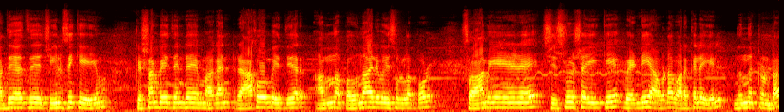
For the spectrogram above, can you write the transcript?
അദ്ദേഹത്തെ ചികിത്സിക്കുകയും കൃഷ്ണൻ വൈദ്യന്റെ മകൻ രാഘവൻ വൈദ്യർ അന്ന് പതിനാല് വയസ്സുള്ളപ്പോൾ സ്വാമിയുടെ ശുശ്രൂഷയ്ക്ക് വേണ്ടി അവിടെ വർക്കലയിൽ നിന്നിട്ടുണ്ട്.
